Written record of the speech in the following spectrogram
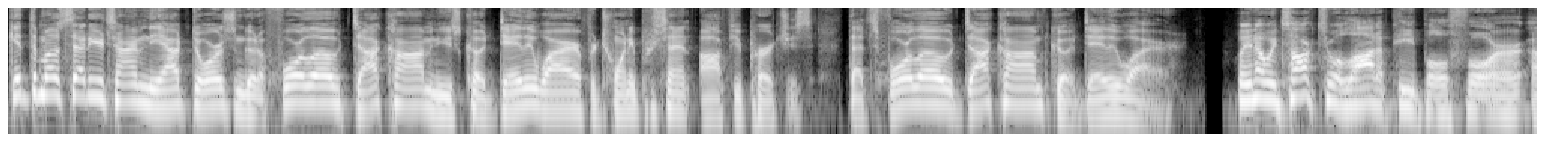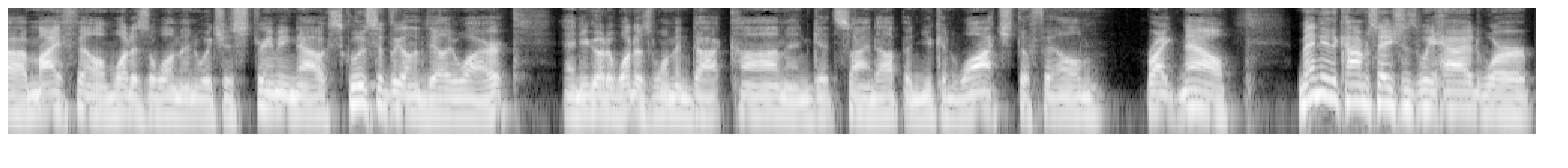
Get the most out of your time in the outdoors and go to forloh.com and use code DailyWire for 20% off your purchase. That's forloh.com, code DailyWire. Well, you know, we talked to a lot of people for uh, my film, What is a Woman, which is streaming now exclusively on the Daily Wire. And you go to whatisawoman.com and get signed up, and you can watch the film right now. Many of the conversations we had were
